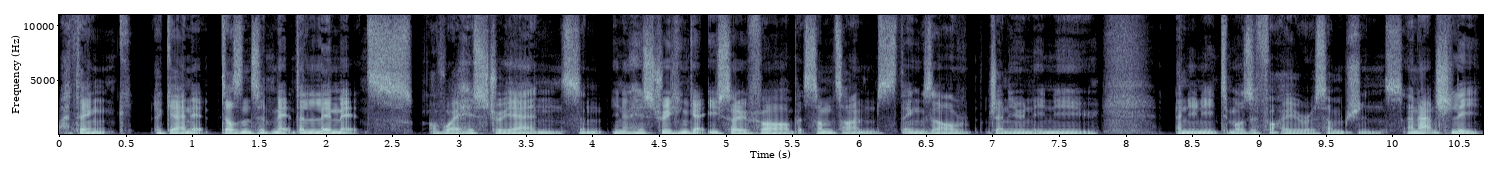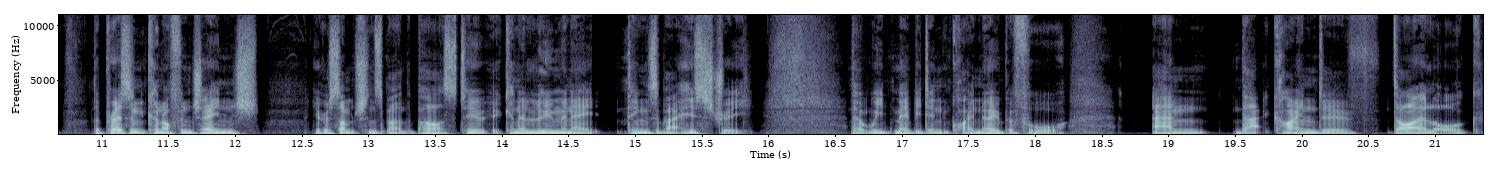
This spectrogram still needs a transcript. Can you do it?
I think again it doesn't admit the limits of where history ends, and you know history can get you so far, but sometimes things are genuinely new, and you need to modify your assumptions. And actually, the present can often change your assumptions about the past too. It can illuminate things about history that we maybe didn't quite know before, and that kind of dialogue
